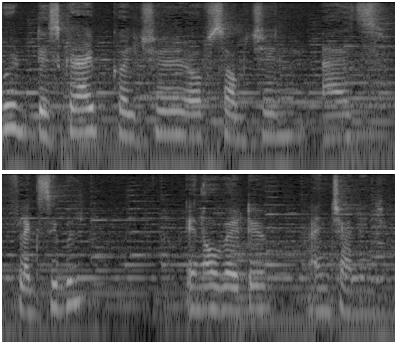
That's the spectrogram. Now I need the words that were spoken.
would describe culture of SocGen as flexible, innovative and challenging.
